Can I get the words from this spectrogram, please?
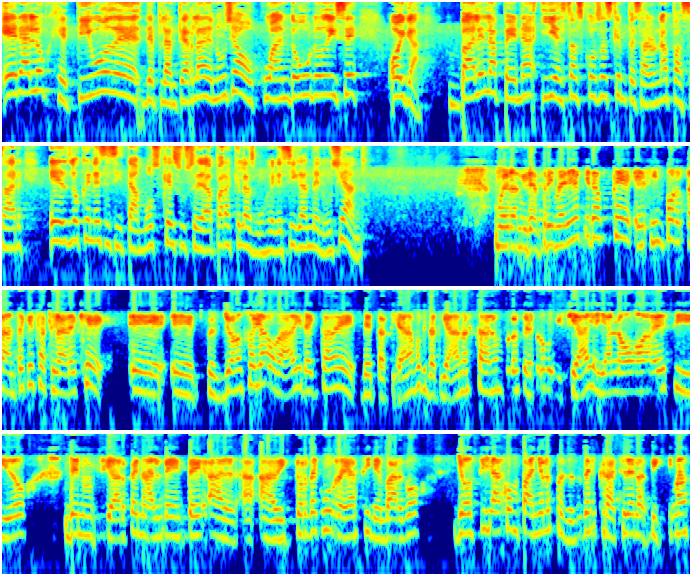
¿era el objetivo de, de plantear la denuncia o cuando uno dice, oiga, vale la pena y estas cosas que empezaron a pasar es lo que necesitamos que suceda para que las mujeres sigan denunciando? Bueno, mira, primero yo creo que es importante que se aclare que eh, eh, pues yo no soy la abogada directa de, Tatiana, porque Tatiana no está en un proceso judicial, ella no ha decidido denunciar penalmente a, Víctor de Currea, sin embargo, yo sí acompaño los procesos de scratch de las víctimas,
